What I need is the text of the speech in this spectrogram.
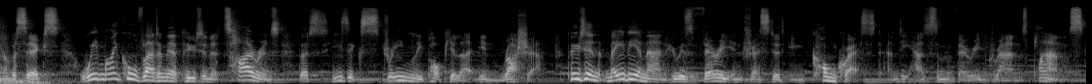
Number 6. We might call Vladimir Putin a tyrant, but he's extremely popular in Russia. Putin may be a man who is very interested in conquest, and he has some very grand plans.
